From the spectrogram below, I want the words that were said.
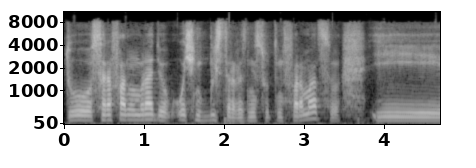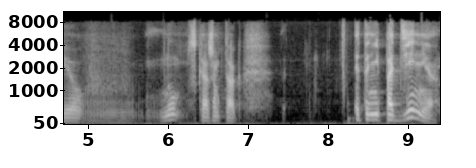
то сарафанным радио очень быстро разнесут информацию и, ну, скажем так, это не падение,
